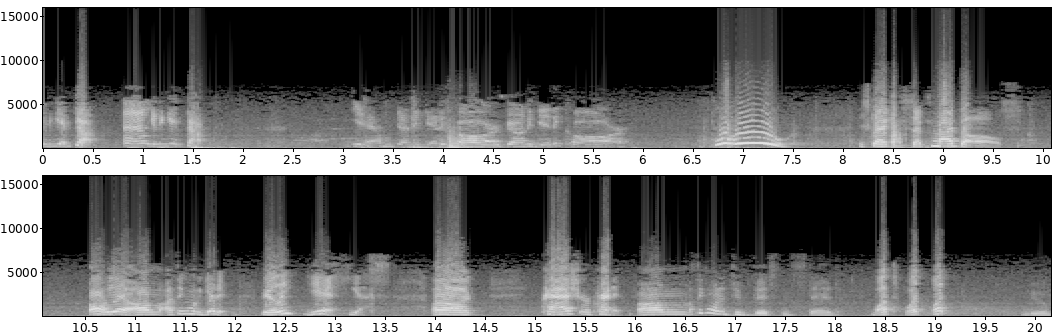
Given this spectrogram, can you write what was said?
I'm gonna get up. I'm gonna get up. Yeah, I'm gonna get a car, gonna get a car. Woohoo! This guy can suck my balls. Oh yeah, um, I think I'm gonna get it. Really? Yeah. Yes. Uh, cash or credit? Um, I think I want to do this instead. What? What? What? Noob.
